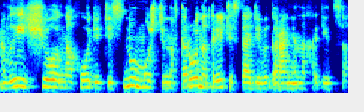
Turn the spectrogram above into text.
вы еще находитесь, ну, можете на второй, на третьей стадии выгорания находиться.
